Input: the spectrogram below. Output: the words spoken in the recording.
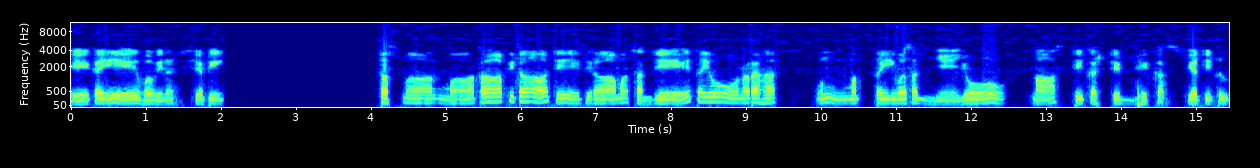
एक एव विनश्यति। तस्मान्मातापिता चेति रामसज्जेतयो नरः। उन्मत्तैव सज्ञेयो नास्ति कश्चिद्धि कस्यचित्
